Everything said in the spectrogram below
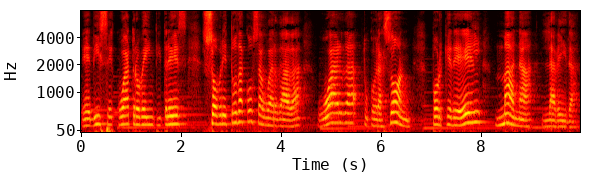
eh, dice 4.23, sobre toda cosa guardada, guarda tu corazón, porque de él mana la vida.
